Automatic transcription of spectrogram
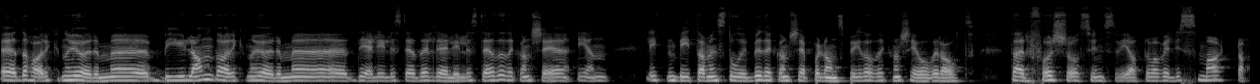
Uh, det har ikke noe å gjøre med by-land, det har ikke noe å gjøre med det lille stedet eller det lille stedet. Det kan skje i en liten bit av en storby, det kan skje på landsbygda, det kan skje overalt. Derfor så syns vi at det var veldig smart da,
